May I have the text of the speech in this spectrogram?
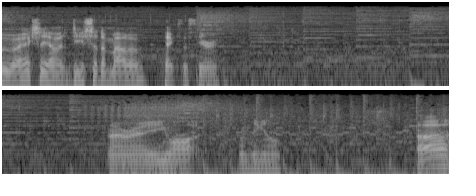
Oh, I actually have a decent amount of picks this year. Alright, you want something else? Uh...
